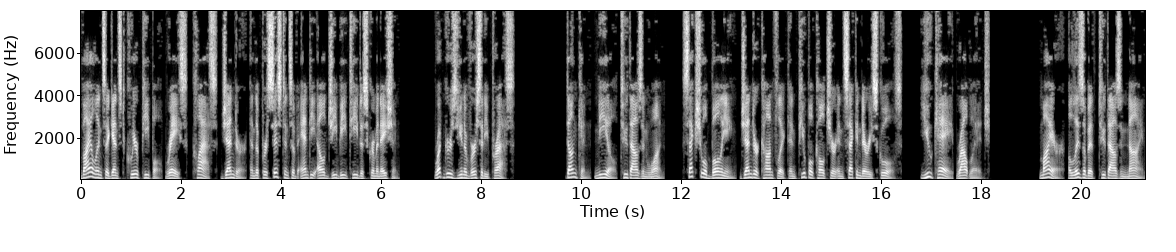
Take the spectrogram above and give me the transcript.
Violence Against Queer People, Race, Class, Gender, and the Persistence of Anti-LGBT Discrimination. Rutgers University Press. Duncan, Neil 2001. Sexual Bullying, Gender Conflict and Pupil Culture in Secondary Schools. UK, Routledge. Meyer, Elizabeth 2009.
